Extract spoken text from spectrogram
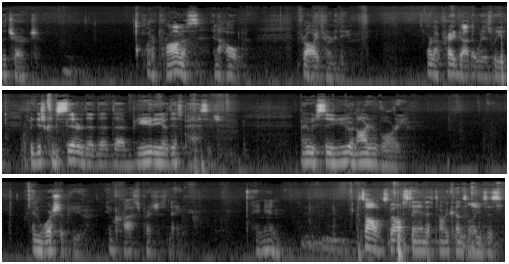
the church. What a promise and a hope for all eternity. Lord, I pray, God, that we, as we, as we just consider the, the, the beauty of this passage, May we see you in all your glory and worship you in Christ's precious name. Amen. Let's all, let's all stand as Tony comes and leads us.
